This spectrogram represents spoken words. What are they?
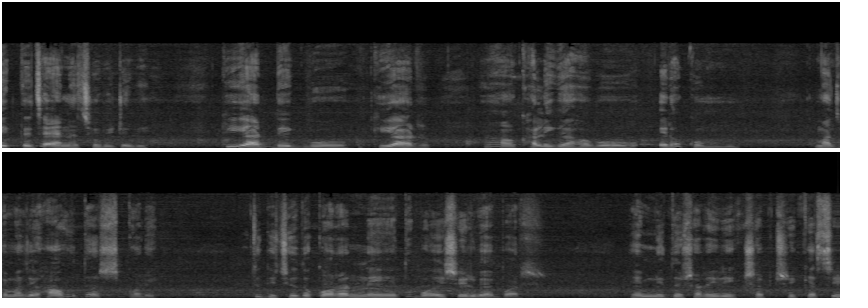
দেখতে চায় না ছবি টবি কি আর দেখবো কি আর খালি গা হব, এরকম মাঝে মাঝে হাও হতাশ করে। তো কিছু তো করার নেই তো বয়সের ব্যাপার। এমনি তো শারীরিক সব ঠিক আছে।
